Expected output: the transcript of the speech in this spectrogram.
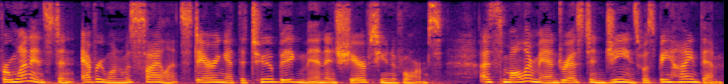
For one instant, everyone was silent, staring at the two big men in sheriff's uniforms. A smaller man dressed in jeans was behind them.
